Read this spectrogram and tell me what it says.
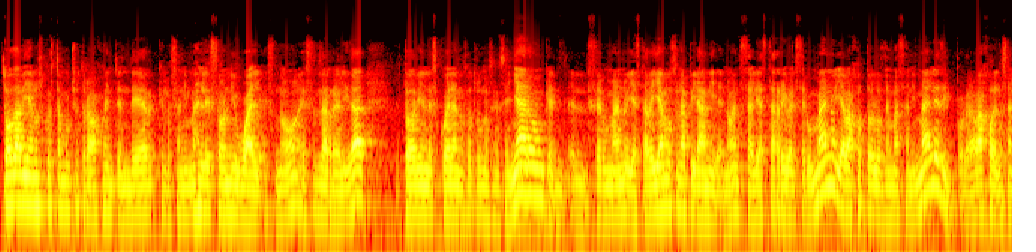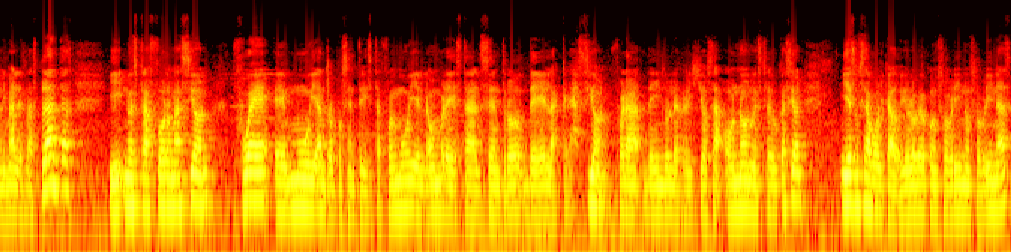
todavía nos cuesta mucho trabajo entender que los animales son iguales, ¿no? Esa es la realidad. Todavía en la escuela nosotros nos enseñaron que el, ser humano, y hasta veíamos una pirámide, ¿no? Entonces salía hasta arriba el ser humano y abajo todos los demás animales y por abajo de los animales las plantas. Y nuestra formación fue eh, muy antropocentrista, fue muy el hombre está al centro de la creación, fuera de índole religiosa o no nuestra educación. Y eso se ha volcado. Yo lo veo con sobrinos, sobrinas,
